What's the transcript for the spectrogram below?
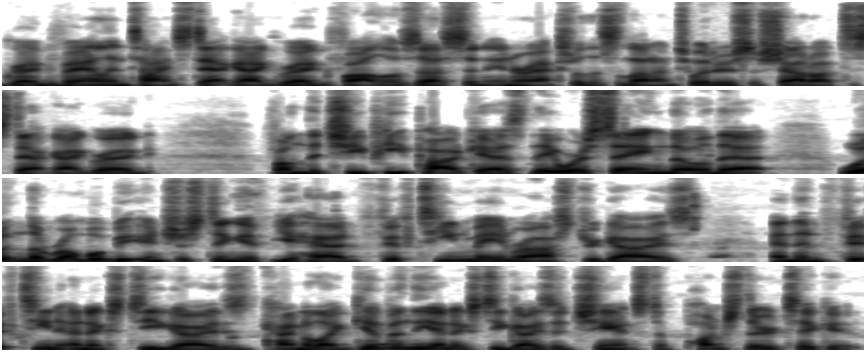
Greg Valentine, Stat Guy Greg, follows us and interacts with us a lot on Twitter. So shout out to Stat Guy Greg from the Cheap Heat podcast. They were saying though that wouldn't the Rumble be interesting if you had 15 main roster guys and then 15 NXT guys, kind of like giving the NXT guys a chance to punch their ticket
